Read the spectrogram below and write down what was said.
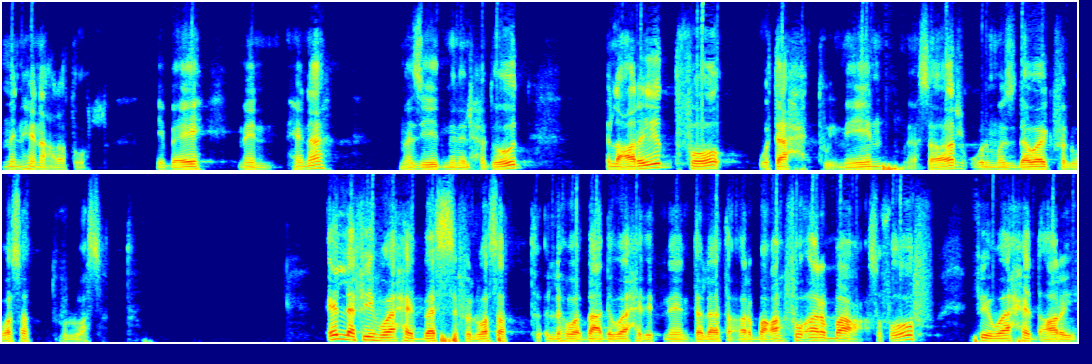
من هنا على طول. يبقى إيه؟ من هنا مزيد من الحدود. العريض فوق وتحت ويمين ويسار والمزدوج في الوسط في الوسط إلا فيه واحد بس في الوسط اللي هو بعد واحد اتنين تلاتة أربعة فوق أربع صفوف في واحد عريض.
